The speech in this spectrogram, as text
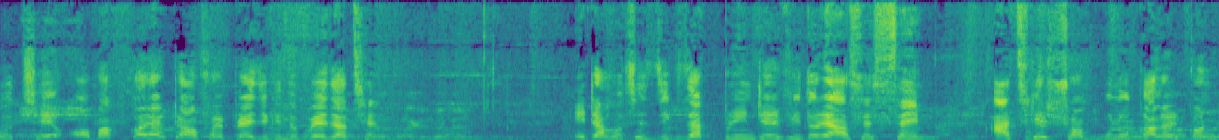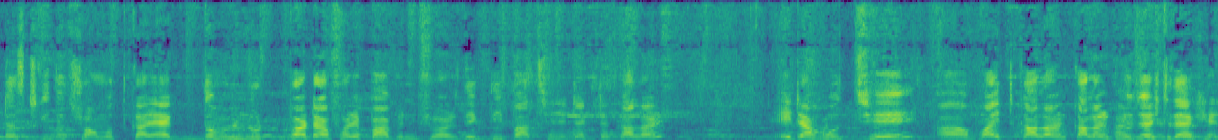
হচ্ছে অবাক করা একটা অফার প্রাইজে কিন্তু পেয়ে যাচ্ছেন। এটা হচ্ছে জিগজাগ প্রিন্টের ভিতরে আছে সেম আজকের সবগুলো কালার কন্ট্রাস্ট কিন্তু চমৎকার। একদম লুটপাট অফারে পাবেন ভিউয়ার্স দেখতেই পাচ্ছেন এটা একটা কালার এটা হচ্ছে হোয়াইট কালার কালারগুলো জাস্ট দেখেন,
